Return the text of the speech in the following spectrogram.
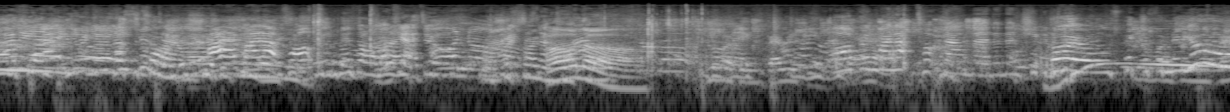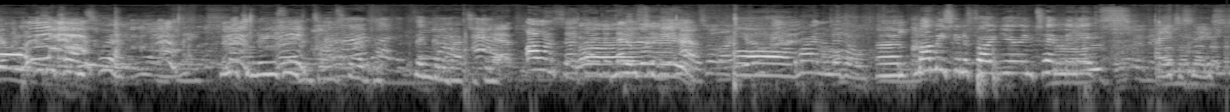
um, what's the time? I have my laptop. It's on my Yeah, do it. Oh no. I'll bring my laptop down then, and then she can. Kyle's picture from New York Times Square. Imagine New Year's Eve in Times Square with a thing about to drop. I want to sit there. Oh, right in the middle. Um, Mummy's going to phone you in 10 minutes. I need to sneeze.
